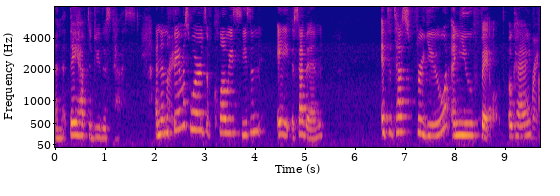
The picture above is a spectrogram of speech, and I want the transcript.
and that they have to do this test. And in the Right. famous words of Chloe, season eight, seven, it's a test for you and you failed, okay? Right.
